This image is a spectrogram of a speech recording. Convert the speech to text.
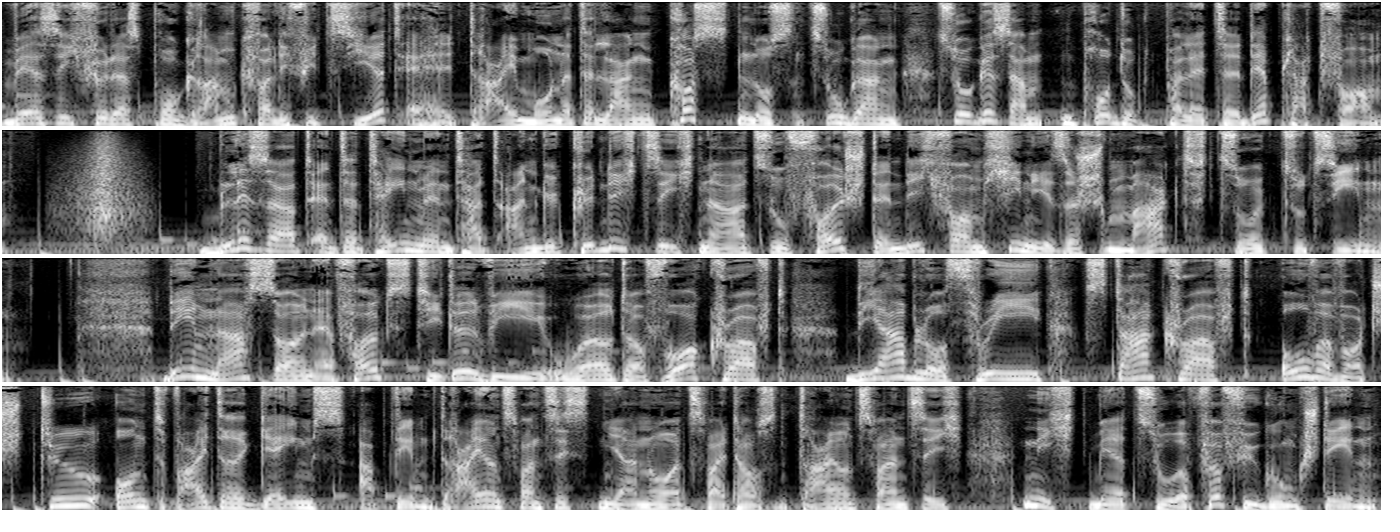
Wer sich für das Programm qualifiziert, erhält drei Monate lang kostenlosen Zugang zur gesamten Produktpalette der Plattform. Blizzard Entertainment hat angekündigt, sich nahezu vollständig vom chinesischen Markt zurückzuziehen. Demnach sollen Erfolgstitel wie World of Warcraft, Diablo 3, StarCraft, Overwatch 2 und weitere Games ab dem 23. Januar 2023 nicht mehr zur Verfügung stehen.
